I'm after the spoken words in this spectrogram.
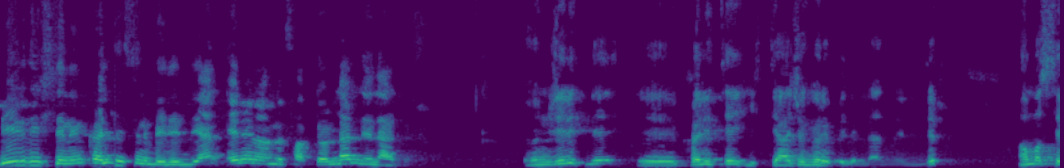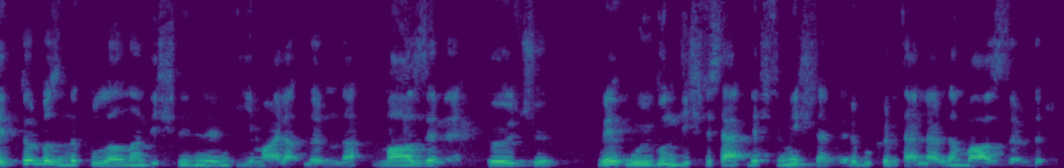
Bir dişlinin kalitesini belirleyen en önemli faktörler nelerdir? Öncelikle e, kalite ihtiyaca göre belirlenmelidir. Ama sektör bazında kullanılan dişlilerin imalatlarında malzeme, ölçü ve uygun dişli sertleştirme işlemleri bu kriterlerden bazılarıdır.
